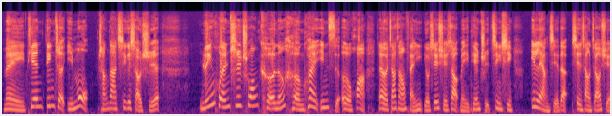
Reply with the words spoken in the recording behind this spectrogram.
每天盯着荧幕长达七个小时，灵魂之窗可能很快因此恶化。但有家长反映，有些学校每天只进行一两节的线上教学，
